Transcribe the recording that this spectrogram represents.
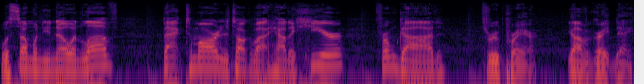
with someone you know and love. Back tomorrow to talk about how to hear from God through prayer. Y'all have a great day.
